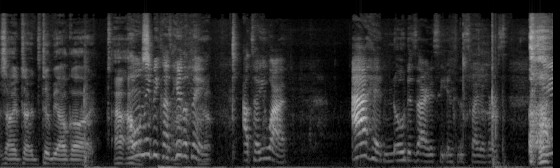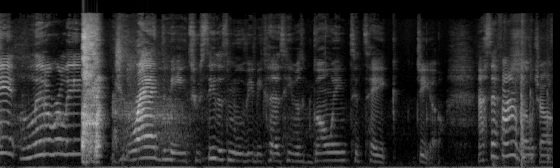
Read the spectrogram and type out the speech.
So it took- took me off guard. I, I was- only because here's the thing. Yep. I'll tell you why. I had no desire to see Into the Spider Verse. It literally dragged me to see this movie because he was going to take Geo. And I said, fine, I'll go with y'all.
